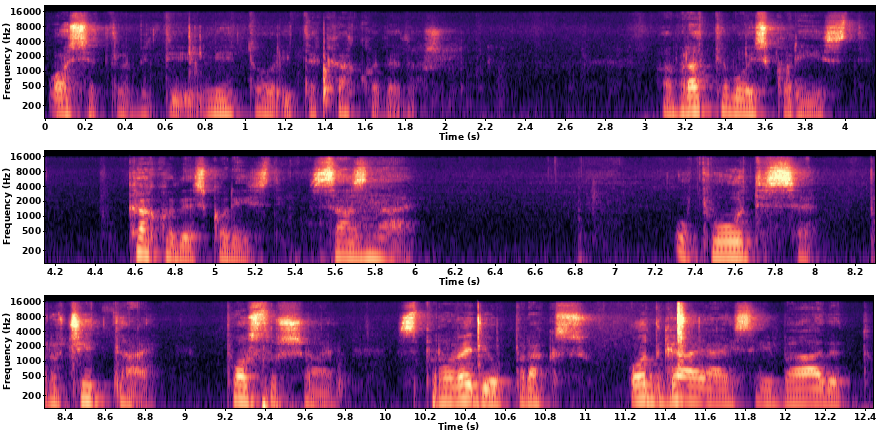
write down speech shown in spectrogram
Osjetili mi, ti, mi to i kako da je došlo. Pa, brate moj, iskoristi. Kako da iskoristi? Saznaj. Uputi se, pročitaj, poslušaj, sprovedi u praksu, odgajaj se i badetu.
